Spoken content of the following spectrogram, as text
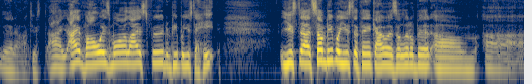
You know just i i've always moralized food and people used to hate used to some people used to think i was a little bit um uh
